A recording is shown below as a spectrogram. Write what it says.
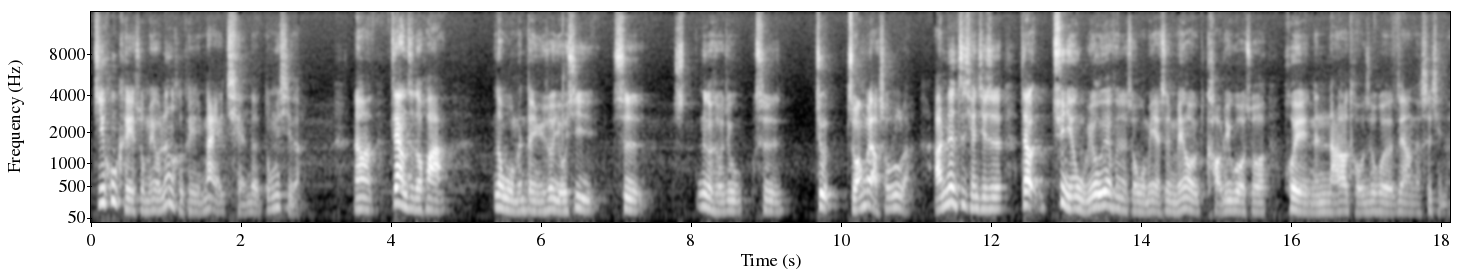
几乎可以说没有任何可以卖钱的东西的。那这样子的话，那我们等于说游戏是那个时候就是就指望不了收入了。而那之前其实，在去年五六月份的时候，我们也是没有考虑过说会能拿到投资或者这样的事情的。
